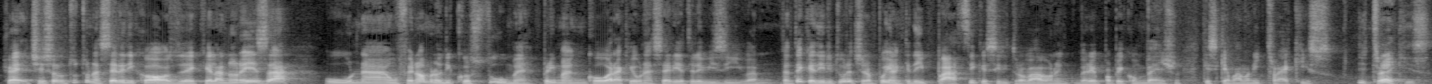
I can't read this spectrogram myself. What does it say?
Cioè ci sono tutta una serie di cose che l'hanno resa una- un fenomeno di costume, prima ancora che una serie televisiva. Tant'è che addirittura c'erano poi anche dei pazzi che si ritrovavano in vere e proprie convention che si chiamavano i Trekkies. I Trekkies.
